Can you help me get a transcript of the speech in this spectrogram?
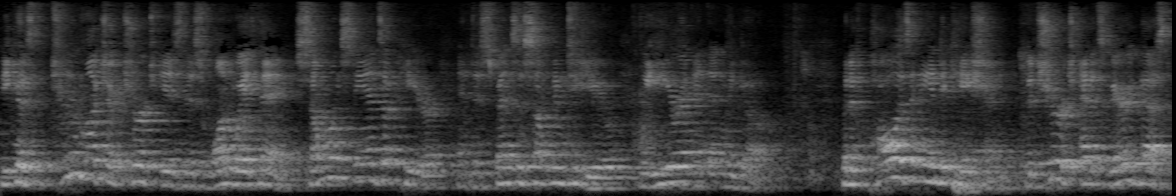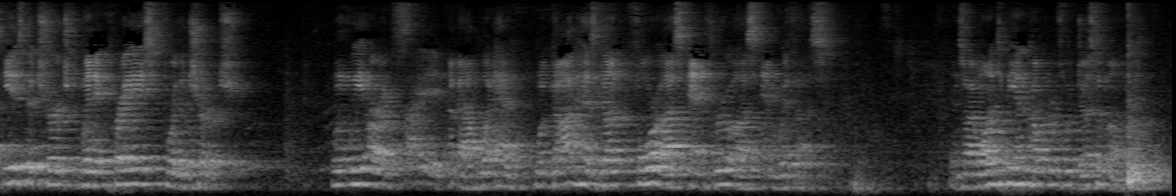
Because too much of church is this one way thing. Someone stands up here and dispenses something to you, we hear it, and then we go. But if Paul is any indication, the church at its very best is the church when it prays for the church. When we are excited about what, have, what God has done for us and through us and with us. And so I want to be uncomfortable for just a moment.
